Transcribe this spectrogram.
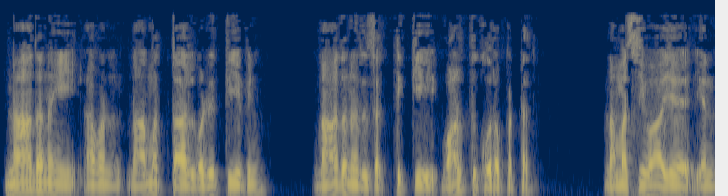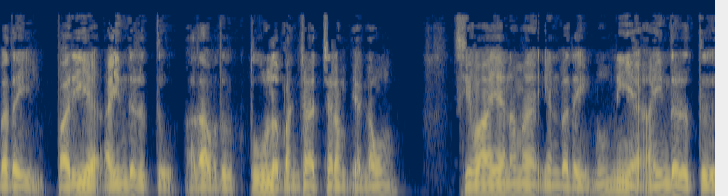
நாதனை அவன் நாமத்தால் வழுத்திய பின் நாதனது சக்திக்கு வாழ்த்து கூறப்பட்டது. நமசிவாய என்பதை பரிய ஐந்தெழுத்து அதாவது தூல பஞ்சாட்சரம் எனவும் சிவாய நம என்பதை நுண்ணிய ஐந்தெழுத்து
